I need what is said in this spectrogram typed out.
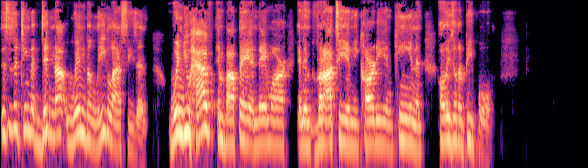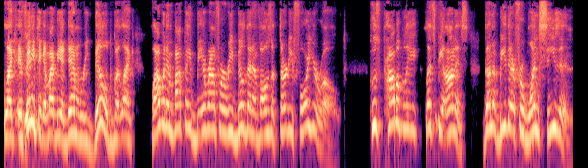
This is a team that did not win the league last season. When you have Mbappe and Neymar and Verratti and Icardi and Kean and all these other people, like, if anything, it might be a damn rebuild, but like, why would Mbappe be around for a rebuild that involves a 34 year old who's probably, let's be honest, gonna be there for one season?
